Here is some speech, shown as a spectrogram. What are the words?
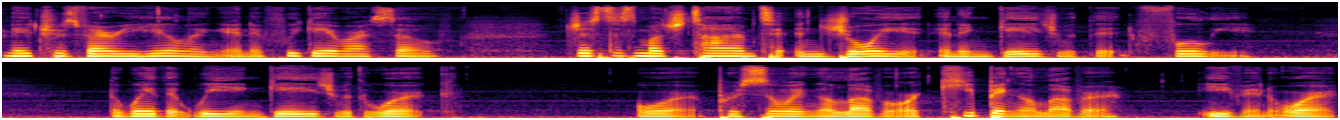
Nature is very healing, and if we gave ourselves just as much time to enjoy it and engage with it fully, the way that we engage with work or pursuing a lover or keeping a lover, even, or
